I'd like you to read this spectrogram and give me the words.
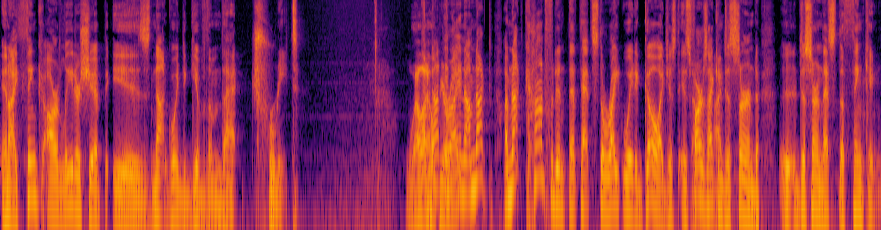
And i think our leadership is not going to give them that treat well, I'm I hope not, you're and, right. and I'm not. I'm not confident that that's the right way to go. I just, as far as I can I- discern, uh, discern that's the thinking.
